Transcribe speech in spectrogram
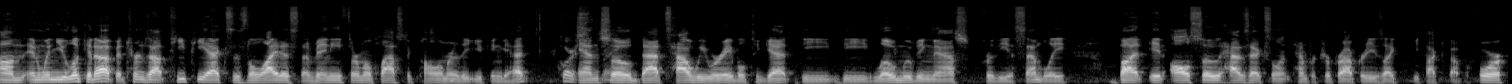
Um, and when you look it up, it turns out TPX is the lightest of any thermoplastic polymer that you can get. of course. and right. so that's how we were able to get the the low moving mass for the assembly but it also has excellent temperature properties like we talked about before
